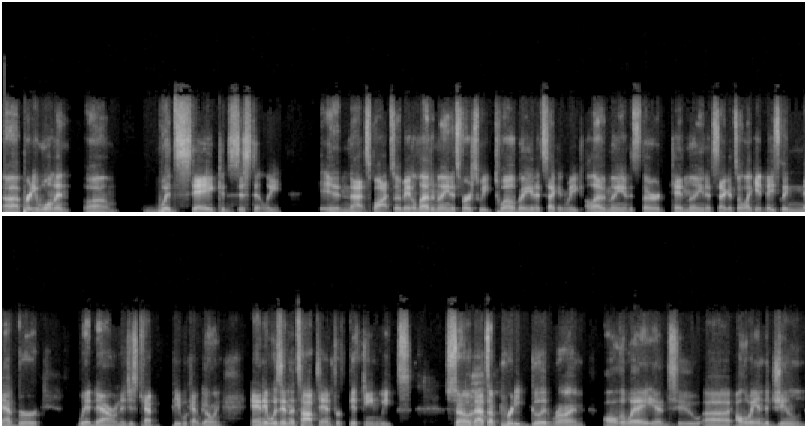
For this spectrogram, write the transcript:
uh, Pretty Woman um, would stay consistently in that spot. So it made 11 million its first week, 12 million its second week, 11 million its third, 10 million its second. So like it basically never went down. It just kept people kept going, and it was in the top 10 for 15 weeks. So Wow. that's a pretty good run all the way into uh, all the way into June.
